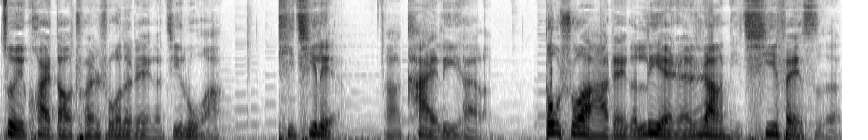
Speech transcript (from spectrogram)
最快到传说的这个记录啊，T 七列啊，太厉害了。都说啊，这个猎人让你七费死，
